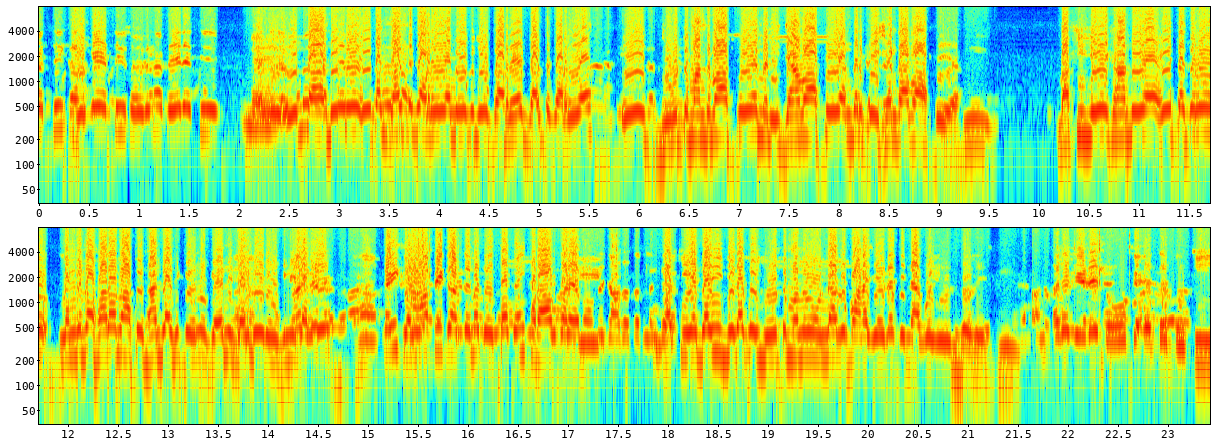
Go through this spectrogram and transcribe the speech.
ਇੱਥੇ ਕਰਕੇ ਇੱਥੇ ਹੀ ਸੋ ਜਾਣਾ ਫਿਰ ਇੱਥੇ ਇਹ ਤਾਂ ਦੇਖੋ ਇਹ ਤਾਂ ਗਲਤ ਕਰ ਰਹੇ ਆ ਲੋਕ ਜੋ ਕਰ ਰਹੇ ਆ ਗਲਤ ਕਰ ਰਹੇ ਆ। ਇਹ ਜ਼ਰੂਰਤਮੰਦ ਵਾਸਤੇ ਹੈ ਮਰੀਜ਼ਾਂ ਵਾਸਤੇ ਅੰਦਰ ਪੇਸ਼ੈਂਟਾਂ ਵਾਸਤੇ ਹੈ। ਬਾਕੀ ਜਿਹੜੇ ਖਾਂਦੇ ਆ ਇਹ ਤਾਂ ਚਲੋ ਲੰਗਰ ਦਾ ਸਾਰਾ ਵਾਸਤੇ ਸਾਂਝਾ ਸੀ ਕਿਸੇ ਨੂੰ ਕਹਿ ਨਹੀਂ ਸਕਦੇ ਰੋਕ ਨਹੀਂ ਸਕਦੇ। ਹਾਂ ਕਈ ਖਰਾਬ ਵੀ ਕਰਦੇ ਮੈਂ ਦੇਖਿਆ ਕਈ ਖਰਾਬ ਕਰਿਆ ਪਾਉਂਦੇ ਜ਼ਿਆਦਾਤਰ ਲੰਗਰ। ਬਾਕੀ ਏਦਾਂ ਜੀ ਜਿਹੜਾ ਕੋਈ ਜ਼ਰੂਰਤਮੰਦ ਨੂੰ ਉਹਨਾਂ ਕੋ ਪਾਣਾ ਚਾਹੀਦਾ ਜਿੰਨਾ ਕੋਈ ਯੂਜ਼ ਹੋਵੇ। ਅੱਛਾ ਜਿਹੜੇ ਲੋਕ ਇੱਥੇ ਦੁਖੀ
